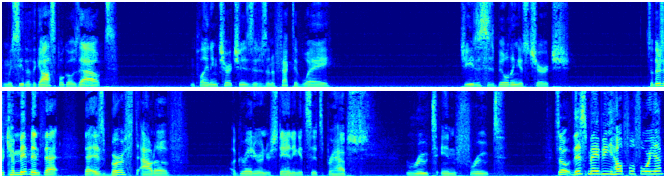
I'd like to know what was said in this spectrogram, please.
And we see that the gospel goes out. And planning churches it is an effective way Jesus is building his church. So there's a commitment that, that is birthed out of a greater understanding. It's, it's perhaps root in fruit. So this may be helpful for you.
